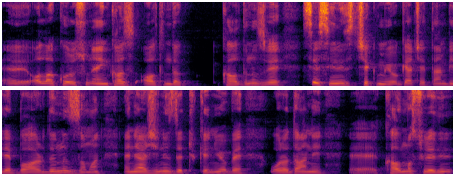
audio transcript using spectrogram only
e, Allah korusun enkaz altında kaldınız ve sesiniz çıkmıyor. Gerçekten bir de bağırdığınız zaman enerjiniz de tükeniyor ve orada hani e, kalma süreni,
